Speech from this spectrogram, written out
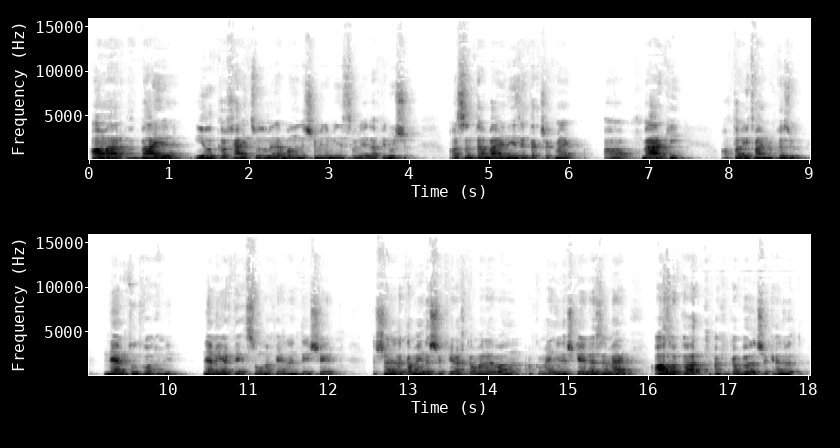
Amár a báje, Ilka Háj Culmere Balan és Amina Minszolé Pirus. Azt mondta a báje, nézzétek csak meg, a, bárki a tanítványok közül nem tud valamit, nem érti egy szónak jelentését, de sajnálok a médesek hírek kamerában, akkor menjen és kérdezze meg azokat, akik a bölcsek előtt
